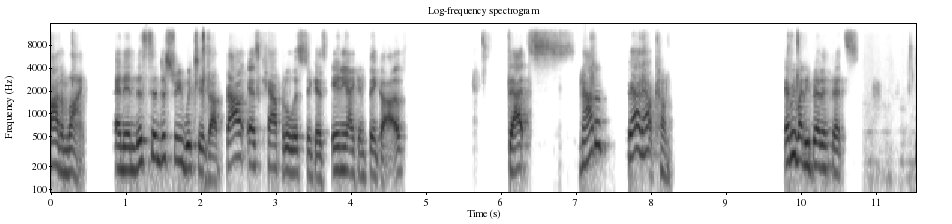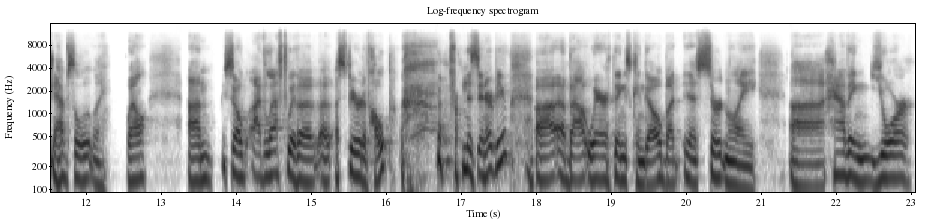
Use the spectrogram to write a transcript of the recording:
bottom line and in this industry which is about as capitalistic as any i can think of that's not a bad outcome. Everybody benefits. Absolutely. Well, um, so I've left with a, a spirit of hope from this interview uh, about where things can go, but uh, certainly uh, having your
